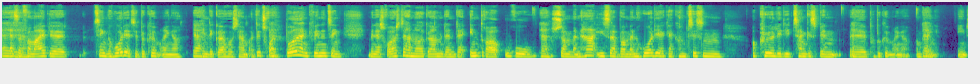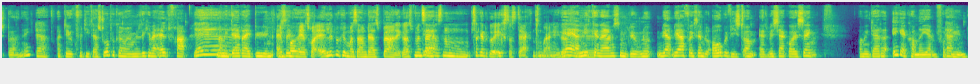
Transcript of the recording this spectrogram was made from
ja, ja, Altså ja. for mig bliver tingene hurtigere til bekymringer, Ja. ja. end det gør hos ham. Og det tror Ja. jeg både er en kvindeting, men jeg tror også, det har noget at gøre med den der indre uro, Ja. som man har i sig, hvor man hurtigere kan komme til sådan at køre lidt i et tankespind øh, på bekymringer omkring ja. Ens børn. Ikke? Ja. Og det er jo ikke fordi, der er store bekymringer, men det kan være alt fra, Ja, ja, ja. når min datter er i byen. Altså, prøv, jeg tror, alle bekymrer sig om deres børn, ikke også? Men så, ja. er der sådan nogle, så kan det gå ekstra stærkt nogle gange, ikke Ja, ja, mit Øh, kan nærmest sådan blive... Nu, jeg, jeg er for eksempel overbevist om, at hvis jeg går i seng, og min datter ikke er kommet hjem fra ja. byen,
